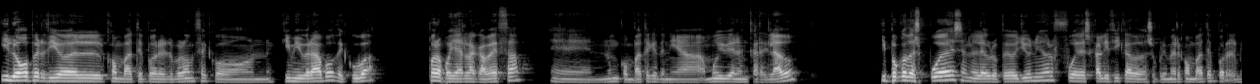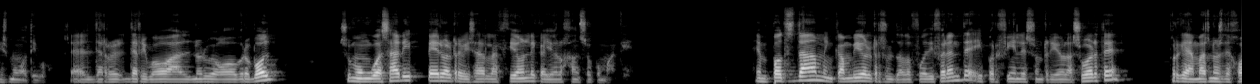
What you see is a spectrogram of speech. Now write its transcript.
Y luego perdió el combate por el bronce con Kimi Bravo de Cuba, por apoyar la cabeza en un combate que tenía muy bien encarrilado. Y poco después, en el Europeo Junior, fue descalificado de su primer combate por el mismo motivo. Él derribó al noruego Brobold, sumó un Wasari, pero al revisar la acción le cayó el Hanso Kumake. En Potsdam, en cambio, el resultado fue diferente y por fin le sonrió la suerte, porque además nos dejó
